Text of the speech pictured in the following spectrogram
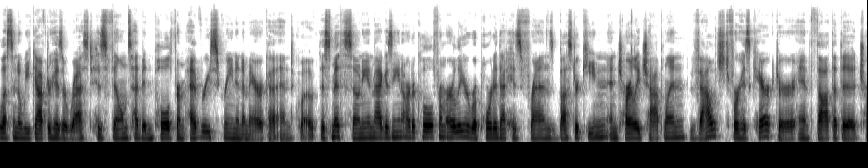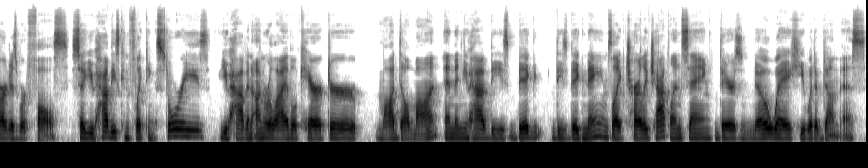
Less than a week after his arrest, his films had been pulled from every screen in America, end quote. The Smithsonian Magazine article from earlier reported that his friends Buster Keaton and Charlie Chaplin vouched for his character and thought that the charges were false. So you have these conflicting stories, you have an unreliable character Maud Delmont, and then you have these big these big names like Charlie Chaplin saying there's no way he would have done this.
